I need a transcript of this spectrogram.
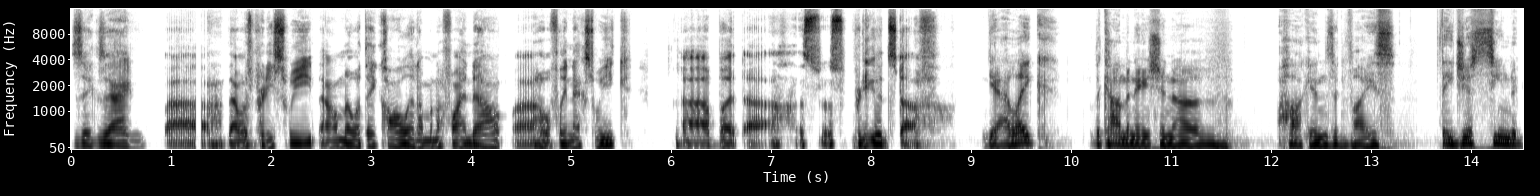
zigzag, uh, that was pretty sweet. I don't know what they call it. I'm to find out uh, hopefully next week. Uh, but uh, it's, it's pretty good stuff. Yeah, I like the combination of Hawkins and Vice. They just seem to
